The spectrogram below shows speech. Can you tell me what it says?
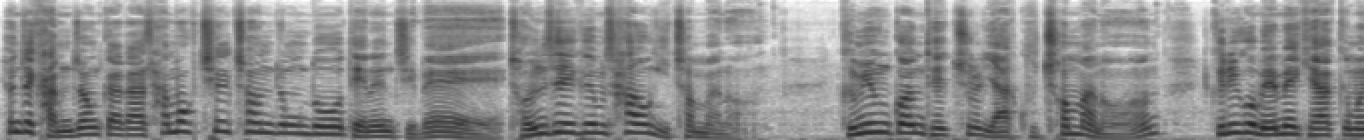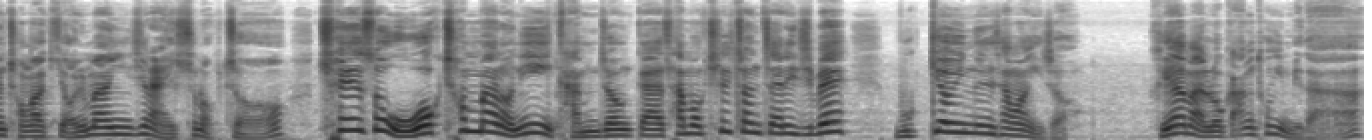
현재 감정가가 3억 7천 정도 되는 집에 전세금 4억 2천만 원, 금융권 대출 약 9천만 원, 그리고 매매 계약금은 정확히 얼마인지는 알 수는 없죠. 최소 5억 1천만 원이 감정가 3억 7천짜리 집에 묶여 있는 상황이죠. 그야말로 깡통입니다.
